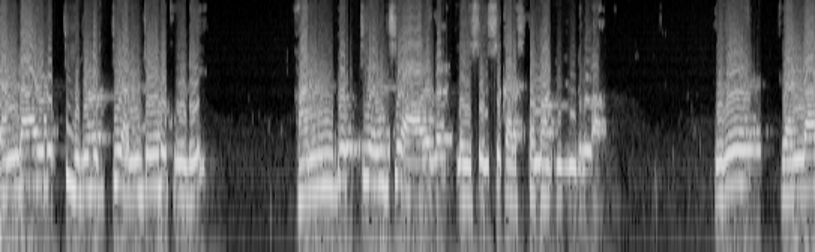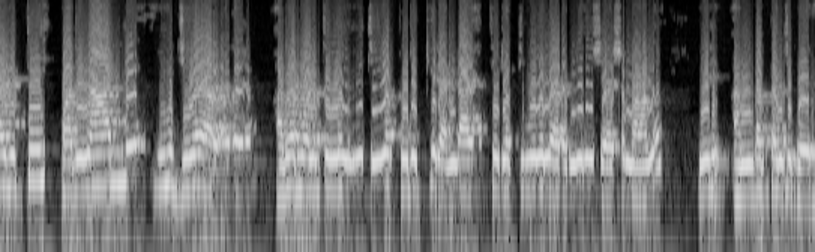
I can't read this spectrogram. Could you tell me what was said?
രണ്ടായിരത്തി ഇരുപത്തി അഞ്ചോട് കൂടി അൻപത്തിയഞ്ച് ആളുകൾ ലൈസൻസ് കരസ്ഥമാക്കിയിട്ടുള്ളതാണ്. ഇത് രണ്ടായിരത്തി പതിനാലിൽ ഈ ജിയോ ഇറങ്ങുകയും അതേപോലെ തന്നെ ഈ ജിയോ പുതുക്കി രണ്ടായിരത്തി ഇരുപത്തി മൂന്നിൽ ഇറങ്ങിയതിനു ശേഷമാണ് ഈ അൻപത്തഞ്ച് പേര്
